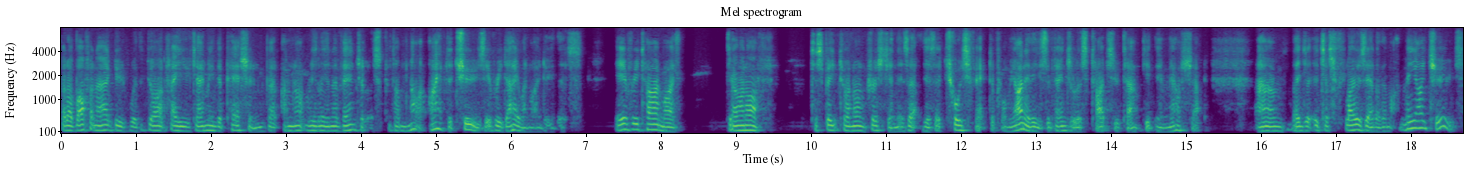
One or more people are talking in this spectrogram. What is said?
but I've often argued with God, hey, you gave me the passion, but I'm not really an evangelist because I'm not. I have to choose every day when I do this every time I going off to speak to a non-Christian, there's a there's a choice factor for me. I know these evangelist types who can't keep their mouth shut. Um, they just, it just flows out of them. Me, I choose,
